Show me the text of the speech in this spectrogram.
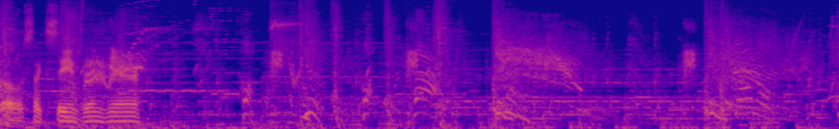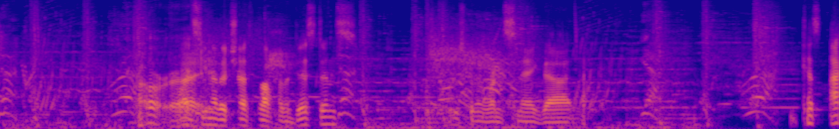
Oh, it's like same thing here. Oh, I see another chest off in the distance. I'm just gonna run snag that. Because I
